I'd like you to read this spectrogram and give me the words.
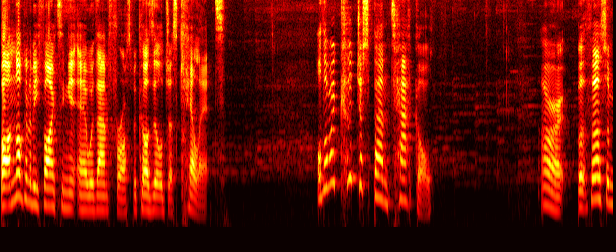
But I'm not to be fighting it uh, with Ampharos because it'll just kill it. Although I could just spam Tackle. Alright, but first I'm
